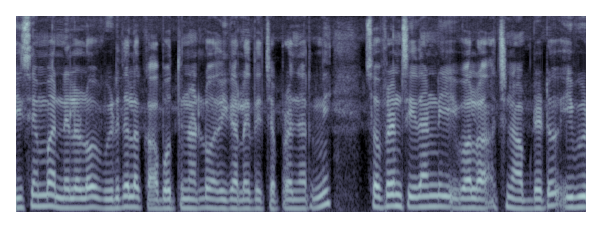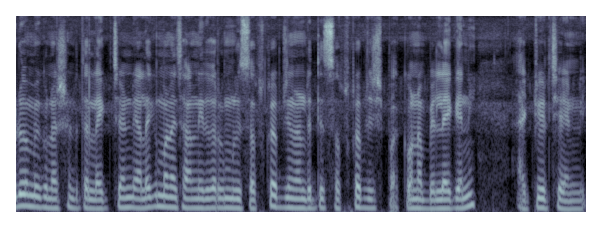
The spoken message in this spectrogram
డిసెంబర్ నెలలో విడుదల కాబోతున్నట్లు అధికారులు అయితే చెప్పడం జరిగింది. సో ఫ్రెండ్స్ ఇదండి ఇవాళ వచ్చిన అప్డేట్. ఈ వీడియో మీకు నచ్చినట్లయితే లైక్ చేయండి. అలాగే మన ఛానల్ ఇదివరకు మీరు సబ్స్క్రైబ్ చేయాలంటే సబ్స్క్రైబ్ చేసి పక్కన బెల్ ఐకాన్ని యాక్టివేట్ చేయండి.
